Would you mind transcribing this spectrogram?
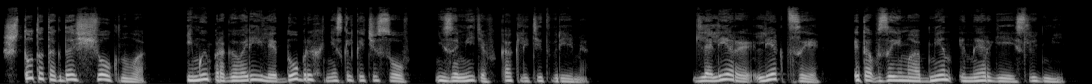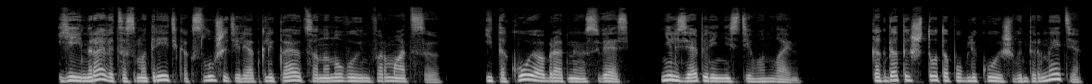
Что-то тогда щелкнуло, и мы проговорили добрых несколько часов, не заметив, как летит время. Для Леры лекции — это взаимообмен энергией с людьми. Ей нравится смотреть, как слушатели откликаются на новую информацию, и такую обратную связь нельзя перенести в онлайн. Когда ты что-то публикуешь в интернете,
